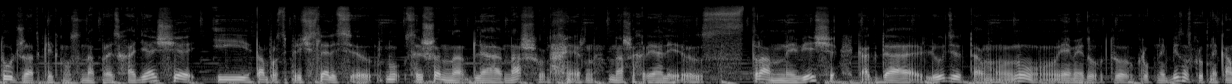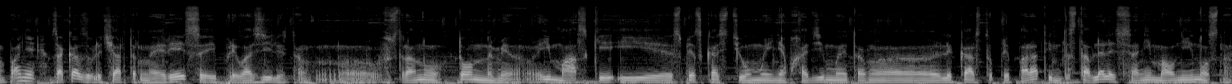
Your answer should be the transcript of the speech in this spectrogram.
тут же откликнулся на происходящее, и там просто перечислялись, э, ну, совершенно для нашего, наверное, наших реалий э, странные вещи, когда люди там, ну, я имею в виду крупный бизнес, крупные компании, заказывали чартерные рейсы и привозили там э, в страну тоннами и маски, и спецкостюмы, и необходимые там э, лекарства, препараты, им доставлялись они молниеносно.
